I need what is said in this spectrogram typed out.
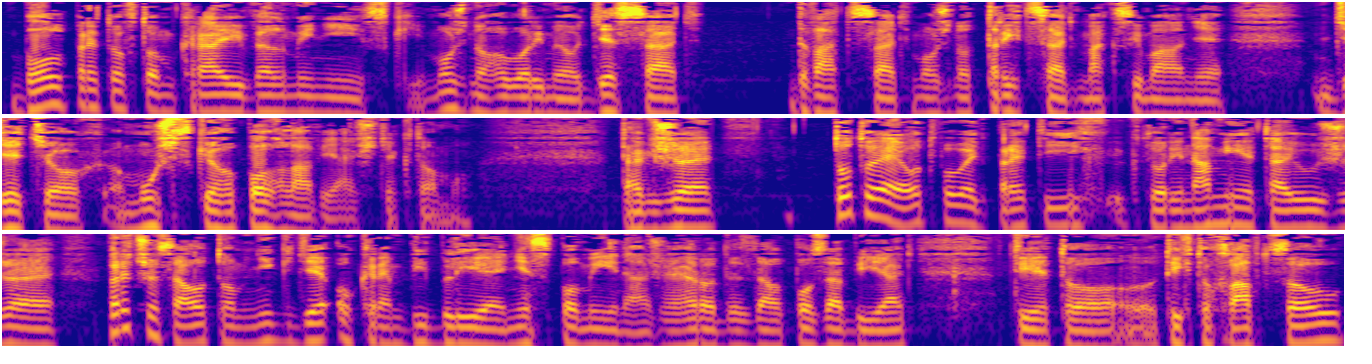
bol preto v tom kraji veľmi nízky. Možno hovoríme o 10, 20, možno 30 maximálne deťoch mužského pohľavia ešte k tomu. Takže toto je odpoveď pre tých, ktorí namietajú, že prečo sa o tom nikde okrem Biblie nespomína, že Herodes dal pozabíjať tieto, týchto chlapcov, e,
